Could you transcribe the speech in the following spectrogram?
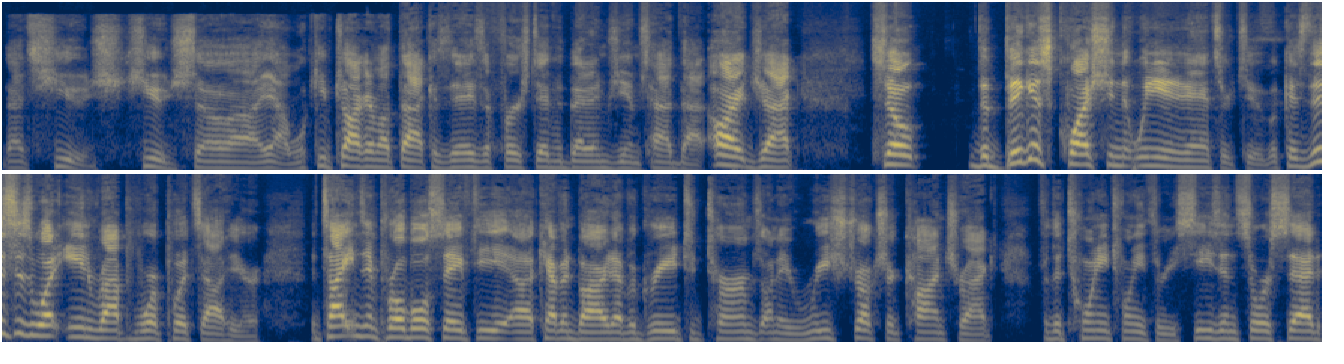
That's huge, huge. So uh, yeah, we'll keep talking about that because today is the first day that BetMGM's had that. All right, Jack. So the biggest question that we need an answer to, because this is what Ian Rapoport puts out here. The Titans and Pro Bowl safety uh, Kevin Byard have agreed to terms on a restructured contract for the 2023 season. Source said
